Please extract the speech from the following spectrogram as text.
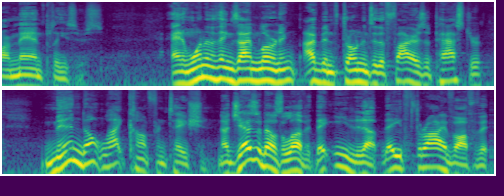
are man pleasers. And one of the things I'm learning, I've been thrown into the fire as a pastor, men don't like confrontation. Now, Jezebels love it, they eat it up, they thrive off of it.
